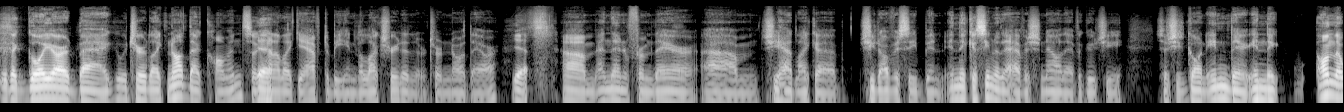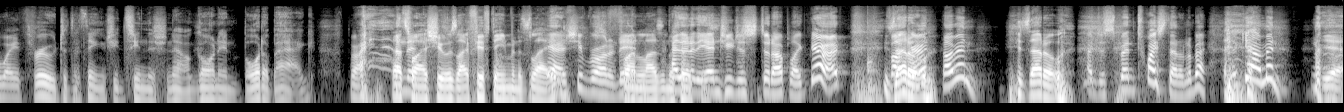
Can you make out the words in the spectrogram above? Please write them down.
with a Goyard bag, which are like not that common. So Yeah. kind of like you have to be into luxury to, to know what they are. Yeah. Um, and then from there, um, she had like a she'd obviously been in the casino. They have a Chanel, they have a Gucci. So she'd gone in there in the on the way through to the thing. She'd seen the Chanel, gone in, bought a bag, right? That's why she was like fifteen minutes late. Yeah, she brought it in. finalizing the and then at the end, she just stood up like, "Yeah, Is that all? I'm in. Is that all? I just spent twice that on a bag. Like, yeah, I'm in." Yeah.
